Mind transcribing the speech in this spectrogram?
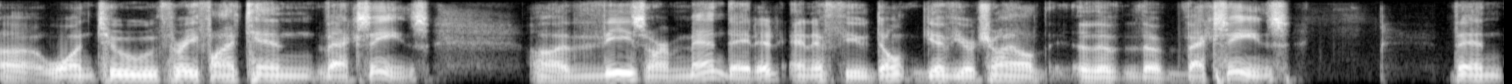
uh, one, two, three, five, ten vaccines. Uh, these are mandated, and if you don't give your child the the vaccines, then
